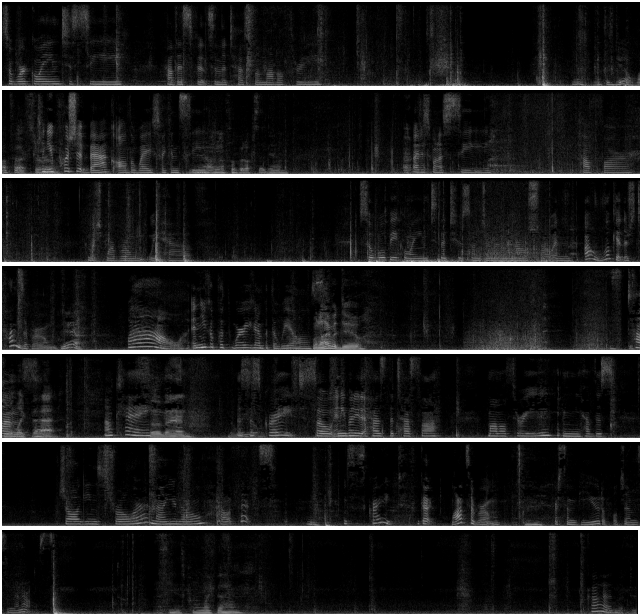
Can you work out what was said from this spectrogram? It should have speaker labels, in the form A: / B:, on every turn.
A: So we're going to see how this fits in the Tesla Model 3.
B: Yeah, not a big deal. Lots of extra.
A: Can you push it back all the way so I can see?
B: Yeah, I'm gonna flip it upside down.
A: I just want to see how far, how much more room we have. So we'll be going to the Tucson Gem and Mineral Show and, oh, look it, there's tons of room.
B: Yeah.
A: Wow. And you could put, where are you going to put the wheels?
B: What I would do is just do it like that.
A: Okay.
B: So then. the
A: This is great. So anybody that has the Tesla Model 3 and you have this jogging stroller, now you know how it fits. This is great. We got lots of room
B: See,
A: for some beautiful gems and minerals.
B: see, just put them like that.
A: Good.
